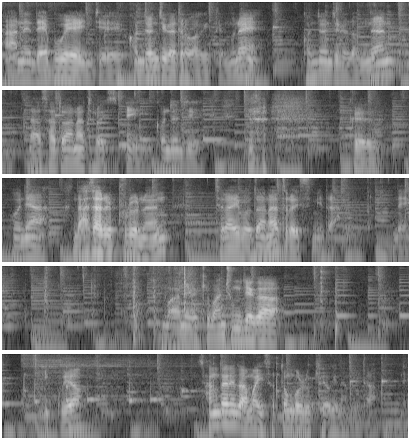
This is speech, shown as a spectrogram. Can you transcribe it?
안에 내부에 이제 건전지가 들어가기 때문에 건전지를 넣는 나사도 하나 들어 있어. 네, 건전지 그 뭐냐 나사를 푸르는 드라이버도 하나 들어 있습니다. 네. 뭐 안에 이렇게 완충제가 있고요. 상단에도 아마 있었던 걸로 기억이 납니다. 네.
